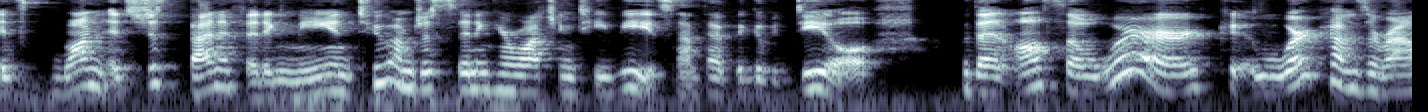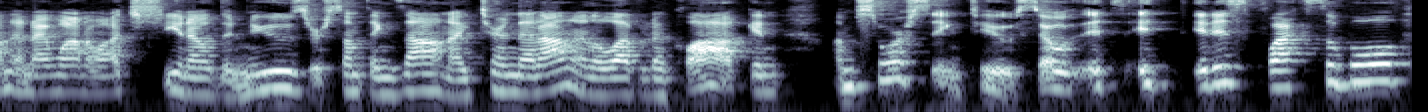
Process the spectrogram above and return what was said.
it's one, it's just benefiting me, and two, I'm just sitting here watching TV. It's not that big of a deal. But then also work, work comes around and I want to watch, you know, the news or something's on. I turn that on at 11 o'clock and I'm sourcing too. So it's, it, it is flexible.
